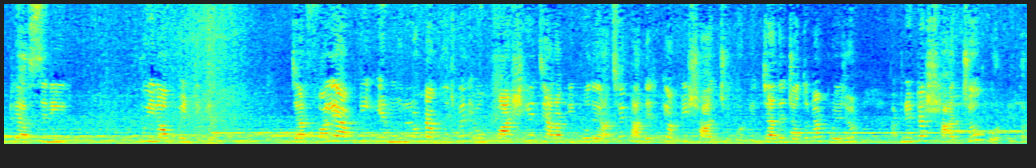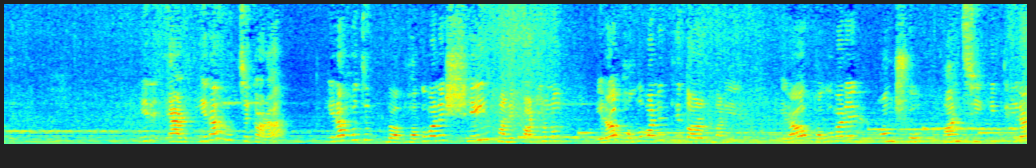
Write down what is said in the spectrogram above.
উঠে আসছেন এই কুইন অফ পেন্টিকেল যার ফলে আপনি এর মূল্যটা বুঝবেন এবং পাশে যারা বিপদে আছে, তাদেরকে আপনি সাহায্য করবেন। যাদের যতটা প্রয়োজন, আপনি একটা সাহায্যও করবেন তাদের এর, আর এরা হচ্ছে কারা? এরা হচ্ছে ভগবানের সেই মানে পাঠানো, এরাও ভগবানের থেকে মানে এরাও ভগবানের অংশ মানছি, কিন্তু এরা,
